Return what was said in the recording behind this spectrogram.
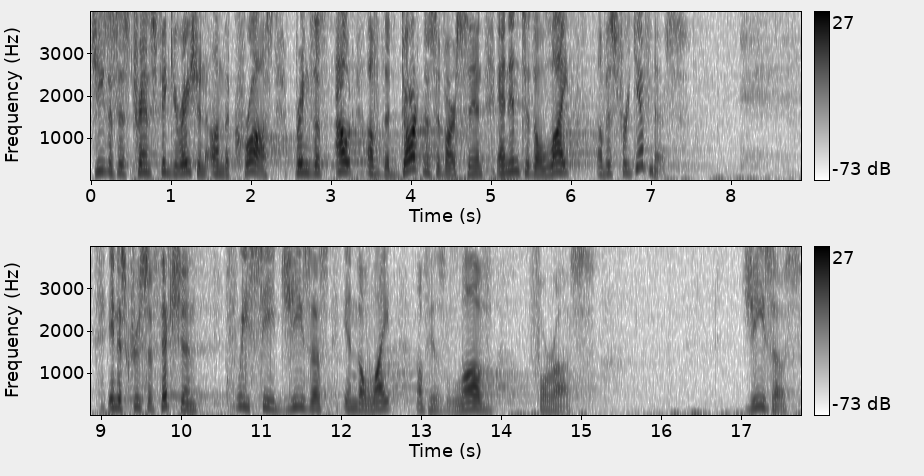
Jesus' transfiguration on the cross brings us out of the darkness of our sin and into the light of his forgiveness. In his crucifixion, we see Jesus in the light of his love for us. Jesus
